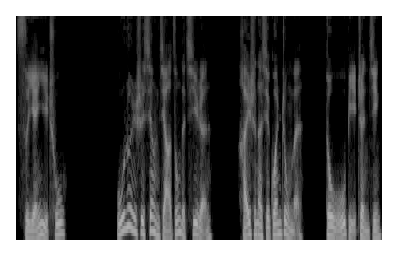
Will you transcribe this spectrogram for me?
此言一出，无论是象甲宗的七人，还是那些观众们，都无比震惊。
